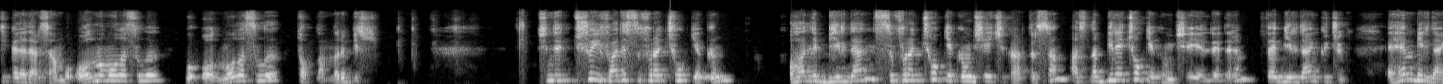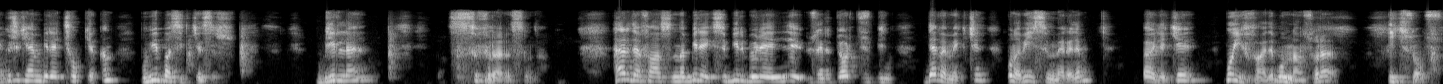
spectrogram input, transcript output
Dikkat edersen bu olmama olasılığı, bu olma olasılığı toplamları 1. Şimdi şu ifade sıfıra çok yakın. O halde birden sıfıra çok yakın bir şey çıkartırsam aslında bire çok yakın bir şey elde ederim ve birden küçük. E hem birden küçük hem bire çok yakın. Bu bir basit kesir. 1 ile 0 arasında. Her defasında 1 eksi 1 bölü 50 üzeri 400 bin dememek için buna bir isim verelim. Öyle ki bu ifade bundan sonra x olsun.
